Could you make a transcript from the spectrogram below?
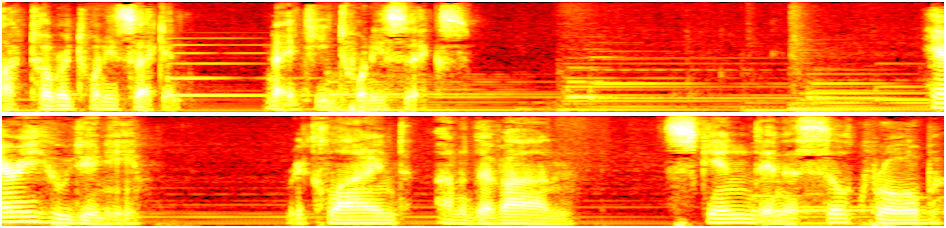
October 22nd, 1926. Harry Houdini reclined on a divan, skinned in a silk robe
